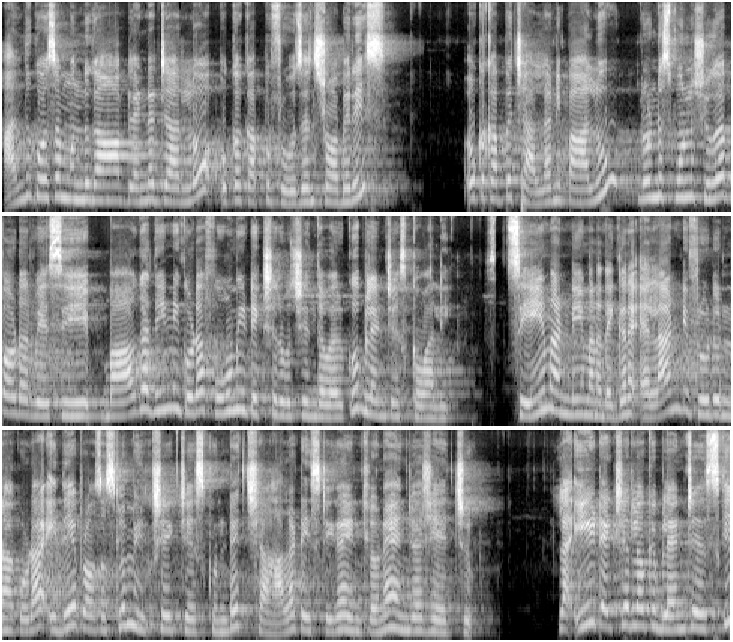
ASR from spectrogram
అందుకోసం ముందుగా బ్లెండర్ జార్లో ఒక కప్పు ఫ్రోజన్ స్ట్రాబెర్రీస్ ఒక కప్పు చల్లని పాలు రెండు స్పూన్లు షుగర్ పౌడర్ వేసి బాగా దీన్ని కూడా ఫోమీ టెక్స్చర్ వచ్చేంత వరకు బ్లెండ్ చేసుకోవాలి. సేమ్ అండి మన దగ్గర ఎలాంటి ఫ్రూట్ ఉన్నా కూడా ఇదే ప్రాసెస్లో మిల్క్ షేక్ చేసుకుంటే చాలా టేస్టీగా ఇంట్లోనే ఎంజాయ్ చేయొచ్చు. ఇలా ఈ టెక్స్చర్లోకి బ్లెండ్ చేసి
